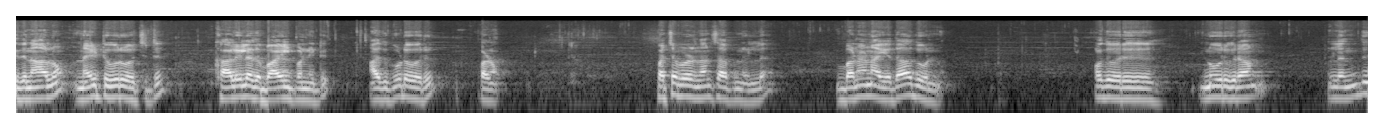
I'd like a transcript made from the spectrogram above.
இது நாளும் நைட்டு ஊற வச்சுட்டு காலையில் அதை பாயில் பண்ணிவிட்டு அது கூட ஒரு பழம். பச்சை பழம் தான் சாப்பிடணும் இல்லை? பனானா ஏதாவது ஒன்று அது ஒரு நூறு கிராம்லேருந்து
